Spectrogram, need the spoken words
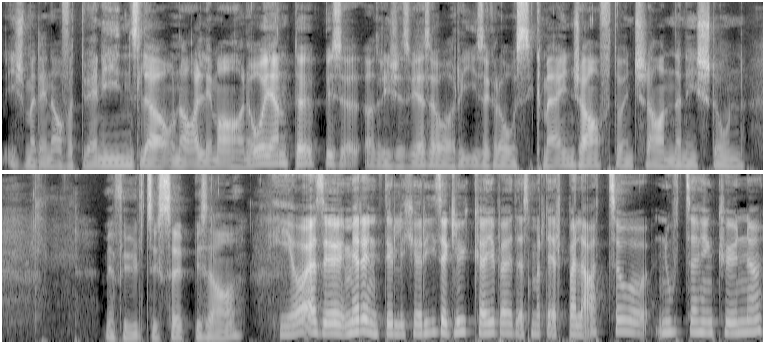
ist man dann einfach wie eine Insel und alle machen auch irgendetwas? Oder ist es wie so eine riesengroße Gemeinschaft, die entstanden ist und wie fühlt sich so etwas an? Ja, also wir haben natürlich ein riesen Glück gehabt, dass wir den Palazzo nutzen können.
